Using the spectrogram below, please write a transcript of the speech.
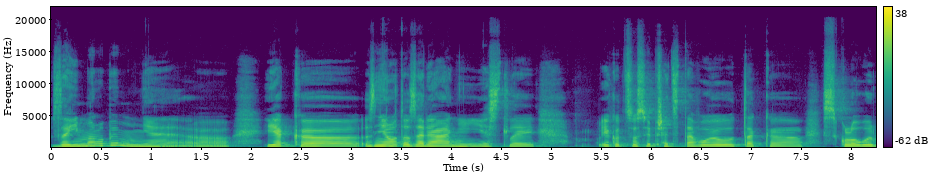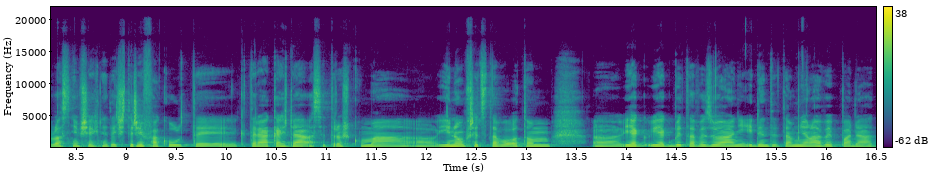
zajímalo by mě, uh, jak uh, znělo to zadání, jestli jako co si představuju, tak eh, skloubuji vlastně všechny ty čtyři fakulty, která každá asi trošku má eh, jinou představu o tom, eh, jak, jak by ta vizuální identita měla vypadat,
